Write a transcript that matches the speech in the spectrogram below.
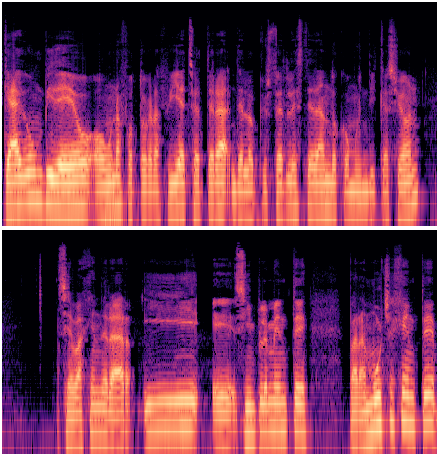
que haga un video o una fotografía, etcétera, de lo que usted le esté dando como indicación se va a generar y eh, simplemente para mucha gente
